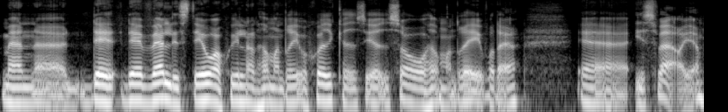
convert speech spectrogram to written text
men eh, det, det, är väldigt stora skillnader hur man driver sjukhus i USA och hur man driver det eh, i Sverige.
